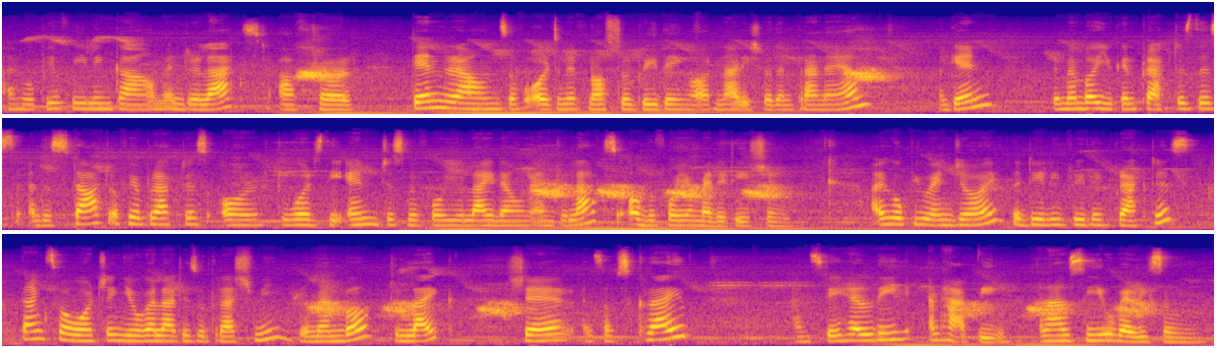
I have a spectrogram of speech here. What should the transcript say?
I hope you're feeling calm and relaxed after 10 rounds of alternate nostril breathing or Nadi Shodhan Pranayam. Again, remember you can practice this at the start of your practice or towards the end just before you lie down and relax or before your meditation. I hope you enjoy the daily breathing practice. Thanks for watching Yogalates with Rashmi. Remember to like, share and subscribe and stay healthy and happy and I'll see you very soon.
